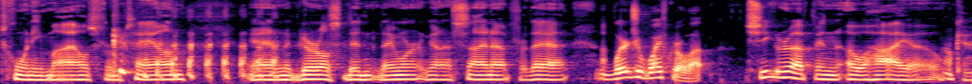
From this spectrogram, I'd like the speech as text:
20 miles from town. and the girls didn't, they weren't going to sign up for that. Where'd your wife grow up? She grew up in Ohio. Okay.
